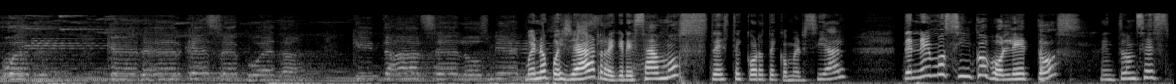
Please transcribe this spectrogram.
puede, querer que se pueda, quitarse los miedos. Bueno, pues ya regresamos de este corte comercial. Tenemos cinco boletos, entonces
